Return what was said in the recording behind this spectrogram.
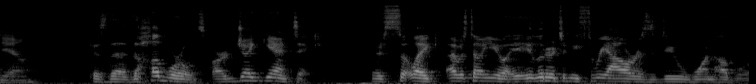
Yeah. because the the hub worlds are gigantic. There's so like I was telling you, it literally took me three hours to do one hub world.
